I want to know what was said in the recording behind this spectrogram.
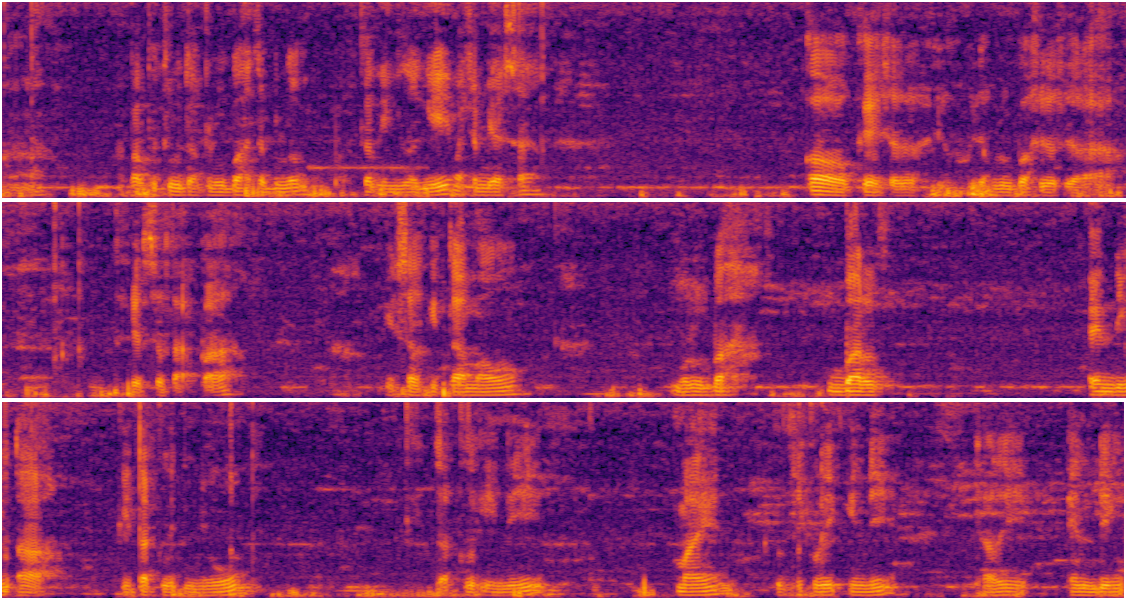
Nah, apa betul sudah berubah atau belum? Kita ini lagi macam biasa. Oh, oke okay, sudah, sudah berubah sudah sudah. Serta apa misal kita mau merubah bar ending A. Kita klik new. Kita klik ini. Main. Kita klik ini. Cari ending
